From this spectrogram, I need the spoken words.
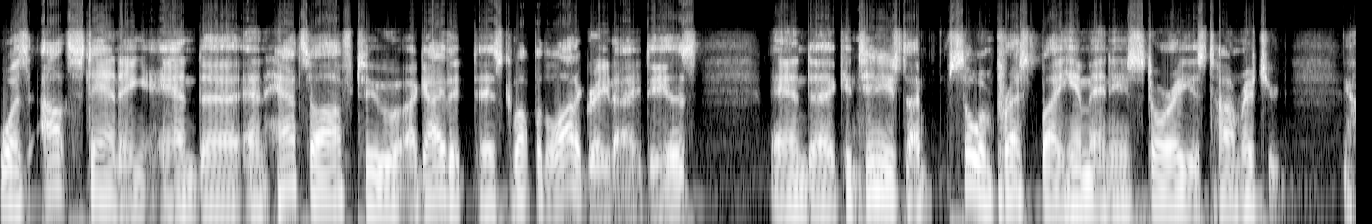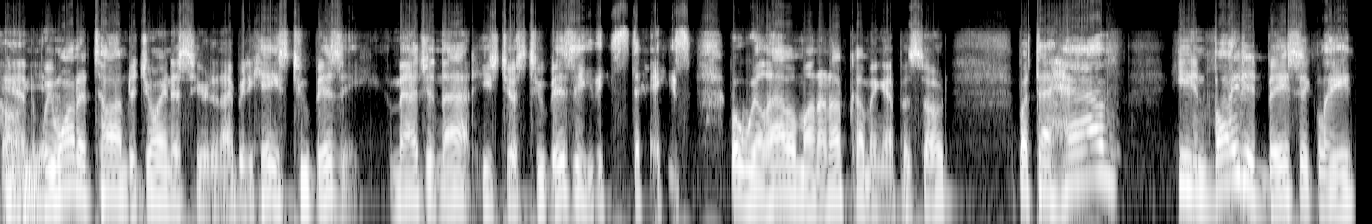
was outstanding. And uh, and hats off to a guy that has come up with a lot of great ideas, and uh, continues. To, I'm so impressed by him and his story. Is Thom Richard. Oh, and yeah. we wanted Thom to join us here tonight, but he's too busy. Imagine that. He's just too busy these days. But we'll have him on an upcoming episode. But to have, he invited basically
